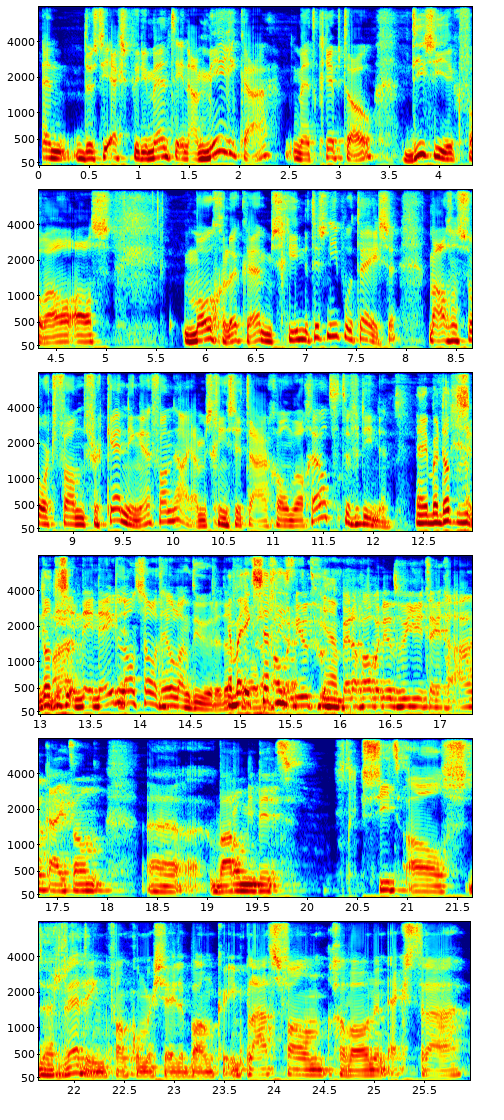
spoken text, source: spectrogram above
en dus die experimenten in Amerika met crypto, die zie ik vooral als mogelijk, hè, misschien, het is een hypothese, maar als een soort van verkenningen van, nou ja, misschien zit daar gewoon wel geld te verdienen. Nee, maar dat is... dat is in, in, Nederland zal het heel lang duren. Dat ja, maar ik zeg niet... Benieuwd, ja. Ik ben nog wel benieuwd hoe je hier tegenaan kijkt dan, uh, waarom je dit ziet als de redding van commerciële banken, in plaats van gewoon een extra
